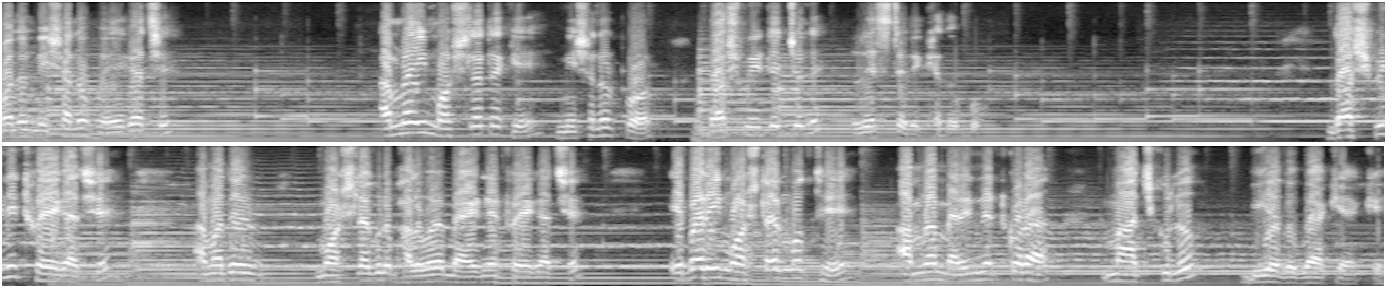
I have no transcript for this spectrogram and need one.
আমাদের মেশানো হয়ে গেছে। আমরা এই মশলাটাকে মেশানোর পর দশ মিনিটের জন্য রেস্টে রেখে দেবো। দশ মিনিট হয়ে গেছে। আমাদের মশলাগুলো ভালোভাবে ম্যারিনেট হয়ে গেছে। এবার এই মশলার মধ্যে আমরা ম্যারিনেট করা মাছগুলো দিয়ে দেবো একে একে।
